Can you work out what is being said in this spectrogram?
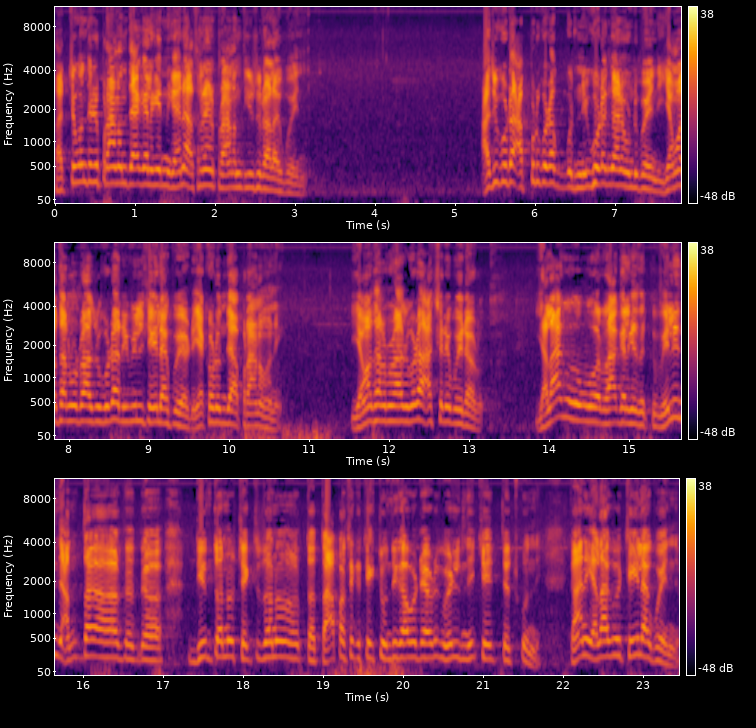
సత్యవంతుడి ప్రాణం తేగలిగింది కానీ అసలైన ప్రాణం తీసుకురాలేకపోయింది. అది కూడా అప్పుడు కూడా నిగూఢంగానే ఉండిపోయింది. యమధర్మరాజు కూడా రివీల్ చేయలేకపోయాడు. ఎక్కడుంది ఆ ప్రాణం అని. యమధర్మరాజు కూడా ఆశ్చర్యపోయినాడు. ఎలాగో రాగలిగింది? వెళ్ళింది అంత దీంతోనూ శక్తితోనూ తాపసిక శక్తి ఉంది కాబట్టి ఆవిడకి వెళ్ళింది చే- తెచ్చుకుంది. కానీ ఎలాగో చేయలేకపోయింది.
